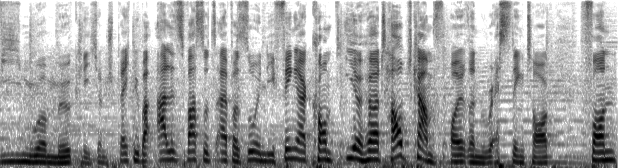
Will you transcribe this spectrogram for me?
wie nur möglich und sprechen über alles, was uns einfach so in die Finger kommt. Ihr hört Hauptkampf, euren Wrestling-Talk von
